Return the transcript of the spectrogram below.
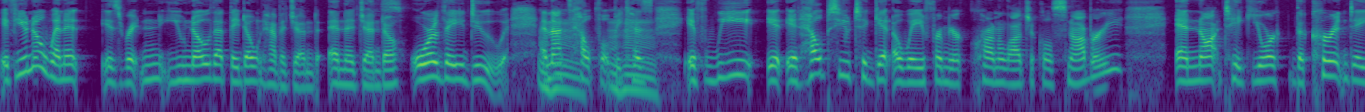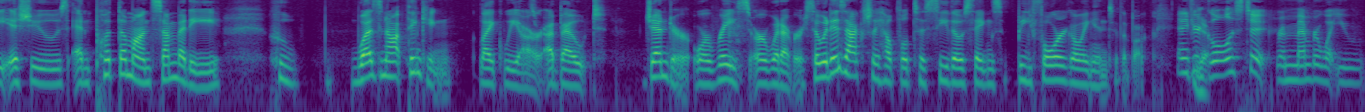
if you know when it is written, you know that they don't have agenda an agenda or they do. And that's mm-hmm. helpful because mm-hmm. if we it, it helps you to get away from your chronological snobbery and not take your the current day issues and put them on somebody who was not thinking like we are about gender or race or whatever. So it is actually helpful to see those things before going into the book. And if your Yeah. goal is to remember what you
